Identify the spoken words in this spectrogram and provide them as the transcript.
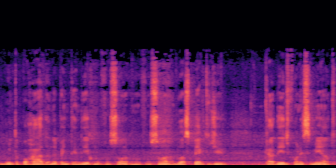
muita porrada né, para entender como funciona, como não funciona, do aspecto de cadeia de fornecimento.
